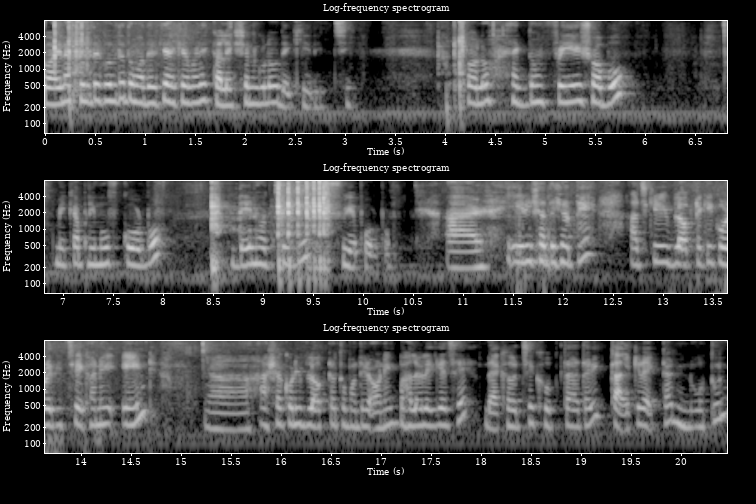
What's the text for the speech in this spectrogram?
গয়না খুলতে খুলতে তোমাদেরকে একেবারে কালেকশানগুলোও দেখিয়ে দিচ্ছি। চলো, একদম ফ্রেশ হব মেকআপ রিমুভ করব দেন হচ্ছে গিয়ে শুয়ে পড়ব। আর এরই সাথে সাথে আজকের এই ব্লগটাকে করে দিচ্ছে এখানে এন্ড আশা করি ব্লগটা তোমাদের অনেক ভালো লেগেছে। দেখা হচ্ছে খুব তাড়াতাড়ি কালকের একটা নতুন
